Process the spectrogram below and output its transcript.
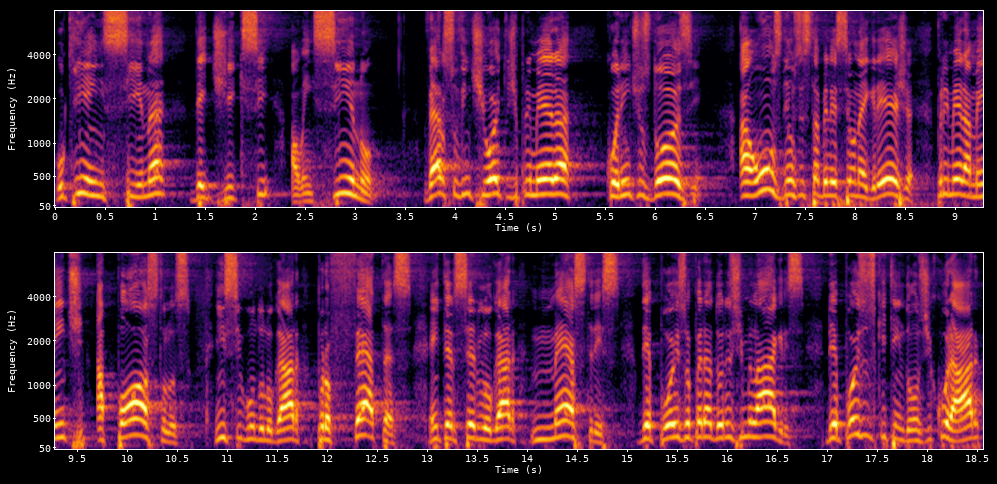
O que ensina, dedique-se ao ensino. Verso 28 de 1 Coríntios 12. A uns Deus estabeleceu na igreja, primeiramente, apóstolos, em segundo lugar, profetas, em terceiro lugar, mestres, depois, operadores de milagres, depois, os que têm dons de curar,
